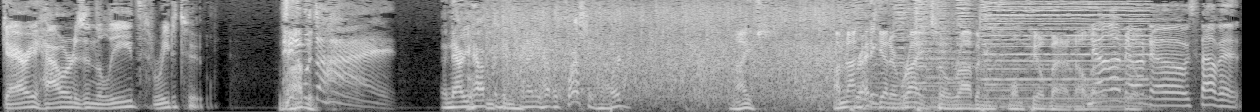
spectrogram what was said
Gary Howard is in the lead, three to two. Robin, And now you have and now you have a question, Howard. nice. I'm not going to get it right, so Robin won't feel bad. I'll let No, feel. no, no. Stop it.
